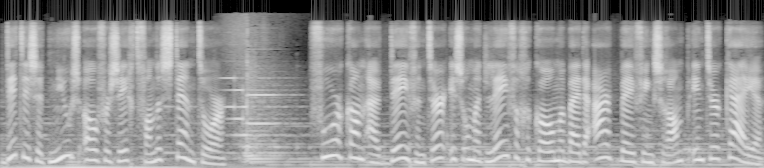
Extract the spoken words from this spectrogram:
dit is het nieuwsoverzicht van de Stentor. Voerkan uit Deventer is om het leven gekomen bij de aardbevingsramp in Turkije.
